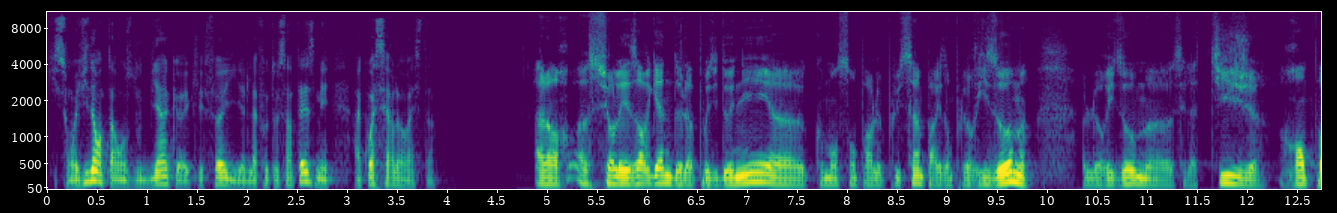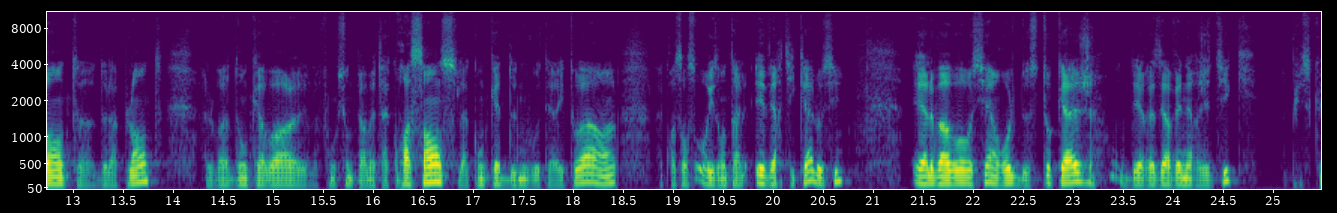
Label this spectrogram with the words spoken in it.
qui sont évidentes, hein, on se doute bien qu'avec les feuilles, il y a de la photosynthèse, mais à quoi sert le reste? Alors, euh, sur les organes de la posidonie, euh, commençons par le plus simple, par exemple le rhizome. Le rhizome, euh, c'est la tige rampante de la plante. Elle va donc avoir la fonction de permettre la croissance, la conquête de nouveaux territoires, hein, la croissance horizontale et verticale aussi. Et elle va avoir aussi un rôle de stockage des réserves énergétiques, puisque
